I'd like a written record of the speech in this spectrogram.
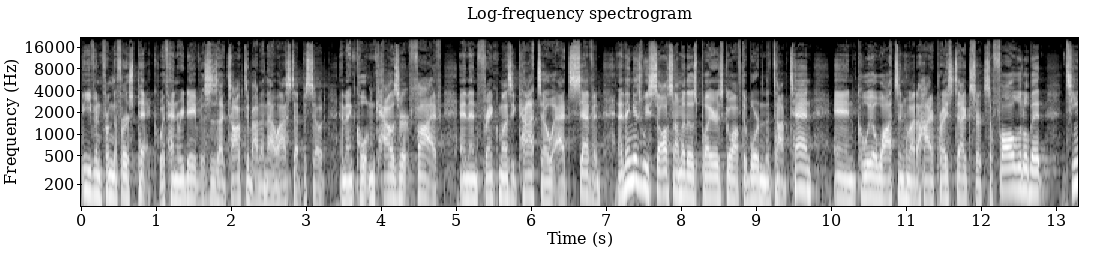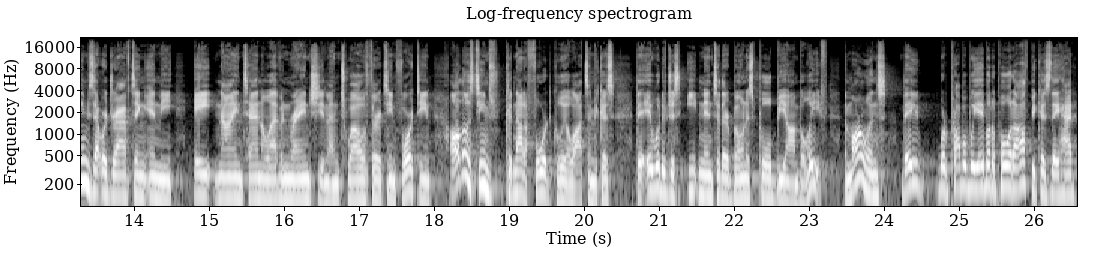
even from the first pick with Henry Davis, as I talked about in that last episode. And then Colton Cowser at five, and then Frank Mozzicato at seven. And I think as we saw some of those players go off the board in the top 10, and Khalil Watson, who had a high price tag, starts to fall a little bit, teams that were drafting in the 8, 9, 10, 11 range, and then 12, 13, 14, all those teams could not afford Khalil Watson because it would have just eaten into their bonus pool beyond belief. The Marlins, they were probably able to pull it off because they had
